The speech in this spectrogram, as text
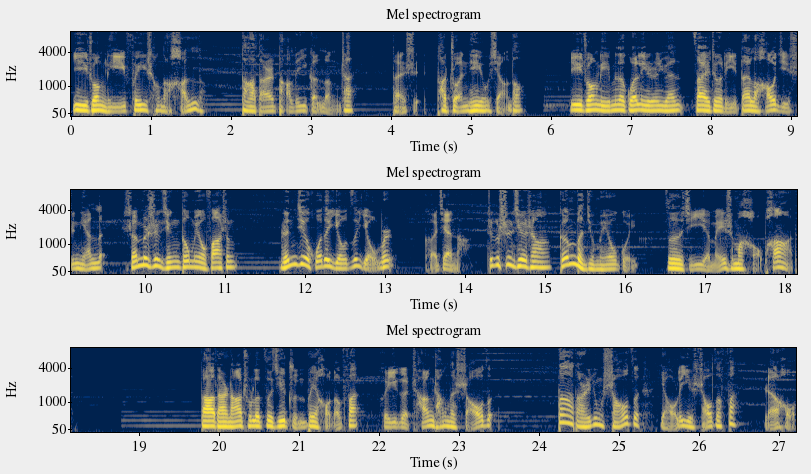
义庄里非常的寒冷，大胆打了一个冷战。但是他转念又想到，义庄里面的管理人员在这里待了好几十年了，什么事情都没有发生，人家活得有滋有味可见呐，这个世界上根本就没有鬼。自己也没什么好怕的。大胆拿出了自己准备好的饭和一个长长的勺子，大胆用勺子舀了一勺子饭，然后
